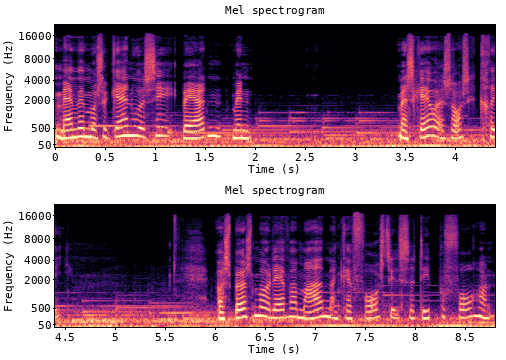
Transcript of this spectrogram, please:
Man vil måske gerne ud og se verden, men man skal jo altså også i krig. Og spørgsmålet er, hvor meget man kan forestille sig det på forhånd.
